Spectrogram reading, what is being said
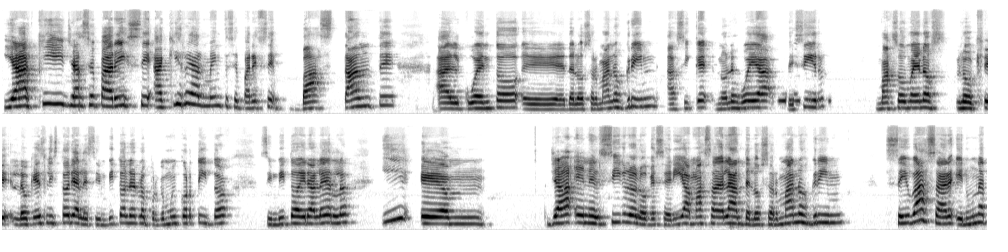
y aquí ya se parece, aquí realmente se parece bastante al cuento eh, de los hermanos Grimm, así que no les voy a decir más o menos lo que, lo que es la historia, les invito a leerlo porque es muy cortito, les invito a ir a leerlo. Y em, ya en el siglo, lo que sería más adelante, los hermanos Grimm se basan en una,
